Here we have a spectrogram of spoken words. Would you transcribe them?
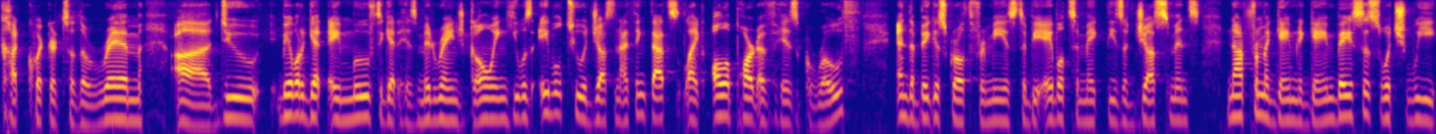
cut quicker to the rim, uh, do be able to get a move to get his mid range going. He was able to adjust, and I think that's like all a part of his growth. And the biggest growth for me is to be able to make these adjustments, not from a game to game basis, which we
